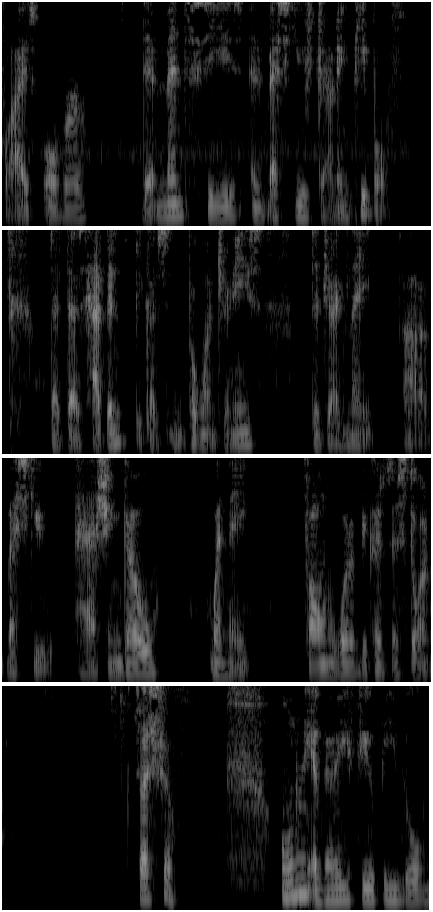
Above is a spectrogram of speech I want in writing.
flies over the immense seas and rescues drowning people. That does happen because in Pokemon Journeys, the Dragonite uh, rescue Ash and Goh when they fall in the water because of the storm. So that's true. Only a very few people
